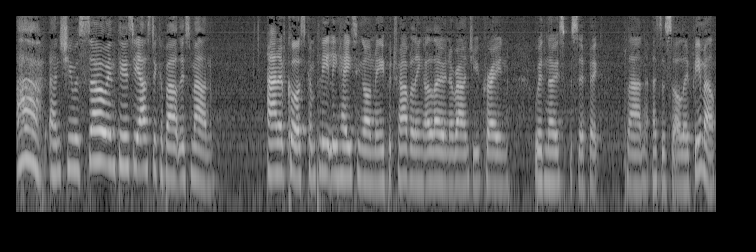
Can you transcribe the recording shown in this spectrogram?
ah, and she was so enthusiastic about this man, and of course completely hating on me for traveling alone around Ukraine with no specific plan as a solo female.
